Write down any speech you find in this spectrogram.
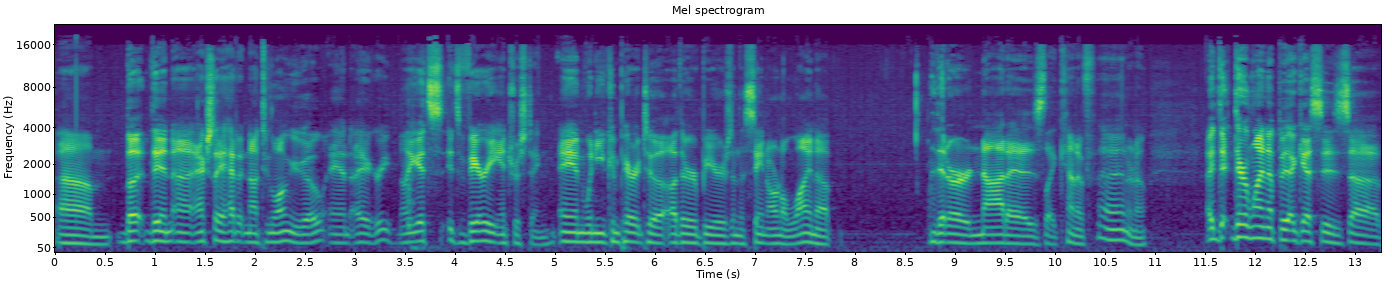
Um, but then uh, actually, I had it not too long ago, and I agree. Like it's it's very interesting. And when you compare it to other beers in the St. Arnold lineup that are not as like kind of eh, I don't know. Their lineup, I guess, is uh,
